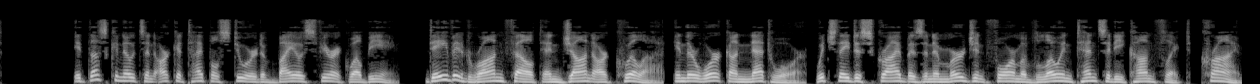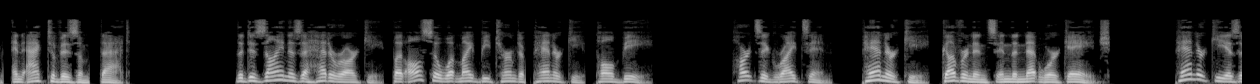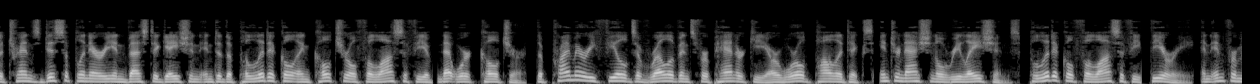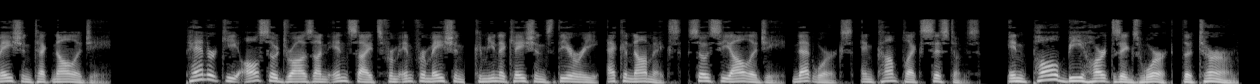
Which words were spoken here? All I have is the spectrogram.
It thus connotes an archetypal steward of biospheric well-being. David Ronfeldt and John Arquilla, in their work on netwar, which they describe as an emergent form of low-intensity conflict, crime, and activism, that the design is a heterarchy, but also what might be termed a panarchy. Paul B. Hartzog writes in Panarchy, Governance in the Network Age Panarchy is a transdisciplinary investigation into the political and cultural philosophy of network culture. The primary fields of relevance for panarchy are world politics, international relations, political philosophy, theory, and information technology. Panarchy also draws on insights from information, communications theory, economics, sociology, networks, and complex systems. In Paul B. Hartzog's work, the term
